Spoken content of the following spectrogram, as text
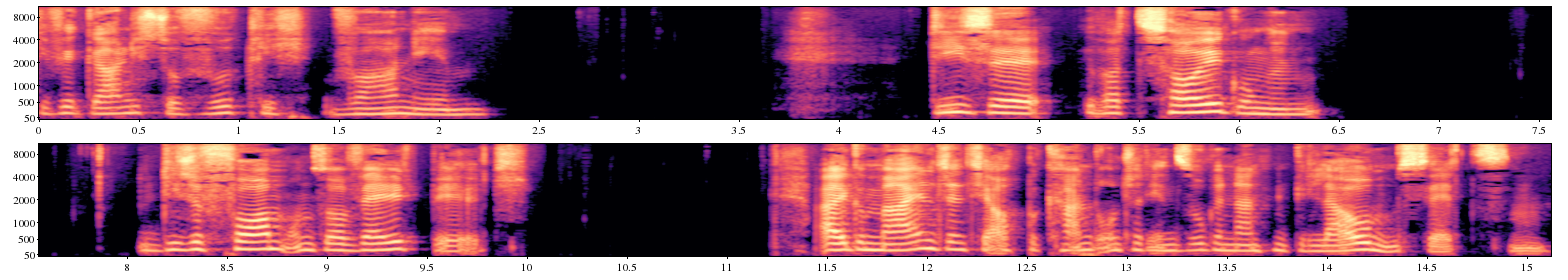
die wir gar nicht so wirklich wahrnehmen. Diese Überzeugungen, diese Form unser Weltbild. Allgemein sind sie auch bekannt unter den sogenannten Glaubenssätzen.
